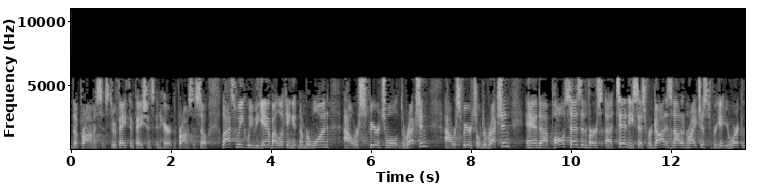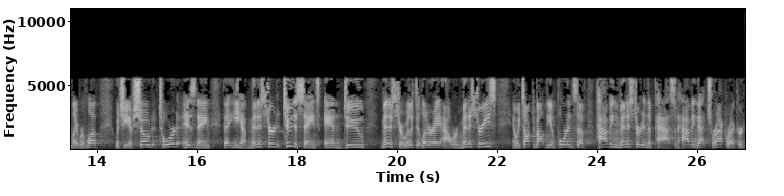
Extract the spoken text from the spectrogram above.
the promises. Through faith and patience, inherit the promises. So last week we began by looking at number one, our spiritual direction. Our spiritual direction. And uh, Paul says in verse uh, 10, he says, For God is not unrighteous to forget your work and labor of love, which ye have showed toward his name, that ye have ministered to the saints and do minister. We looked at letter A, our ministries, and we talked about the importance of having ministered in the past and having that track record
